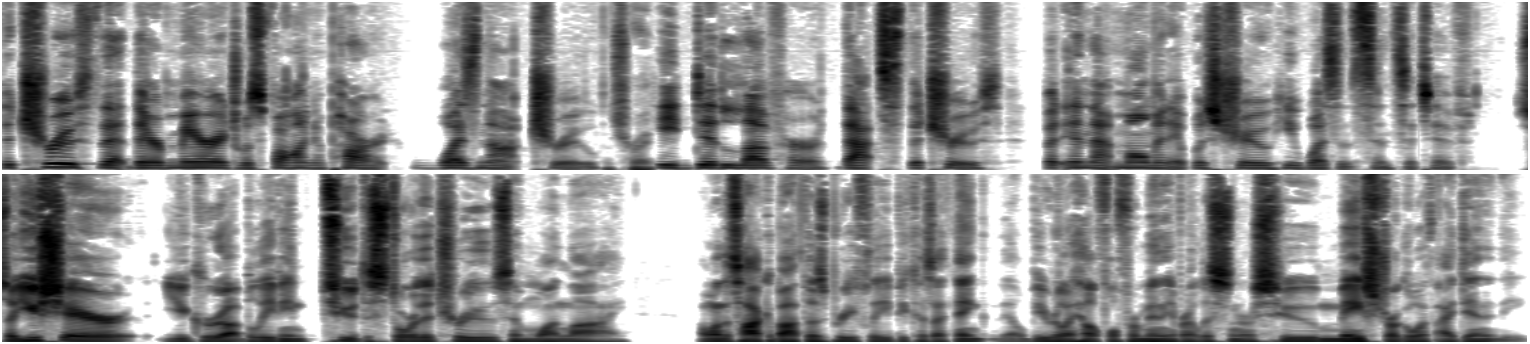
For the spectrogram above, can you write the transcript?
The truth that their marriage was falling apart was not true. That's right. He did love her. That's the truth. But in that moment, it was true. He wasn't sensitive. So you share you grew up believing two distorted truths and one lie. I want to talk about those briefly because I think they'll be really helpful for many of our listeners who may struggle with identity.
